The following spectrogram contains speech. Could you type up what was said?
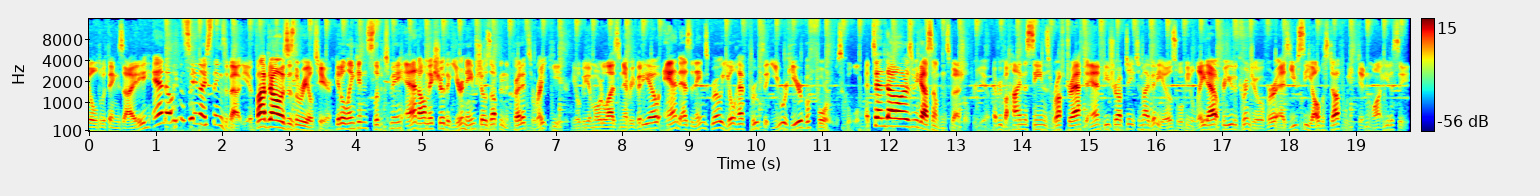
filled with anxiety, and I'll even say nice things about you. $5 is the real tier. Get a link in, slip it to me, and I'll make sure that your name shows up in the credits right here. You'll be immortalized in every video, and as the names grow, you'll have proof that you were here before it was cool. At $10, we got something special for you. Every behind-the-scenes rough draft and future update to my videos will be laid out for you to cringe over as you see all the stuff we didn't want you to see.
